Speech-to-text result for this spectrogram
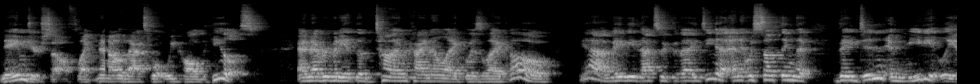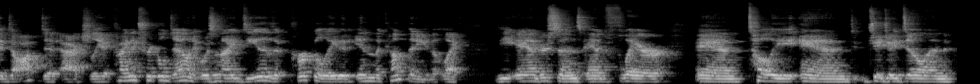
Named yourself. Like now that's what we call the heels. And everybody at the time kind of like was like, oh, yeah, maybe that's a good idea. And it was something that they didn't immediately adopt it, actually. It kind of trickled down. It was an idea that percolated in the company that like the Andersons and Flair and Tully and JJ Dillon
